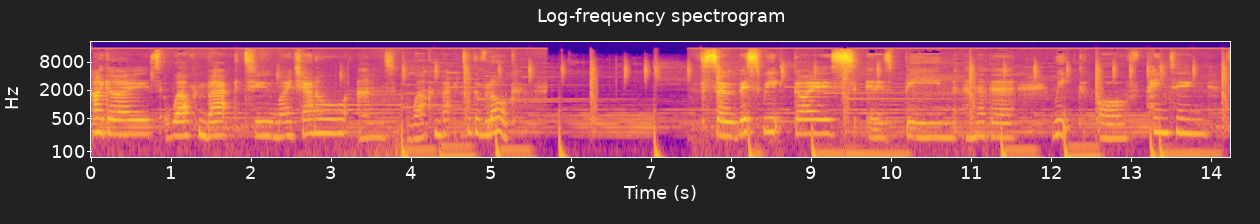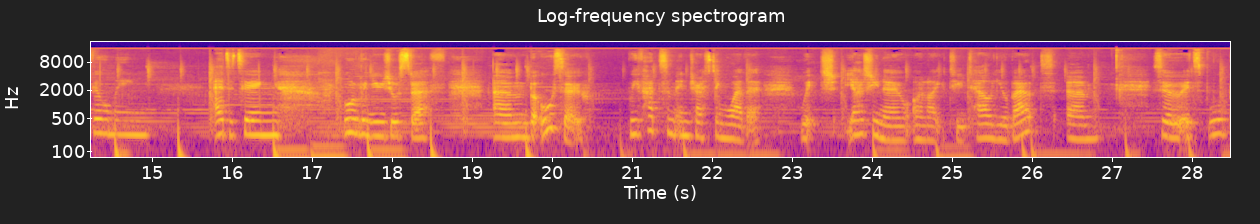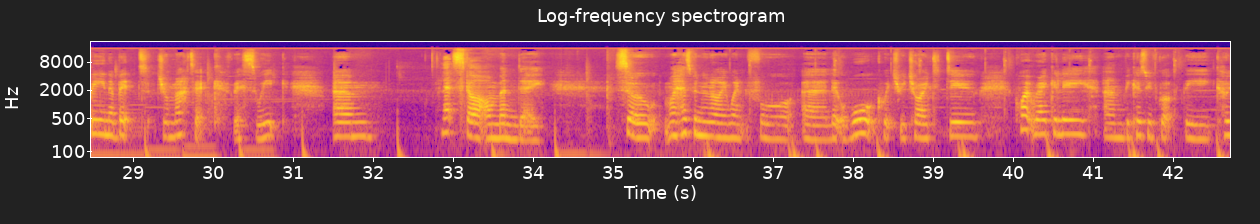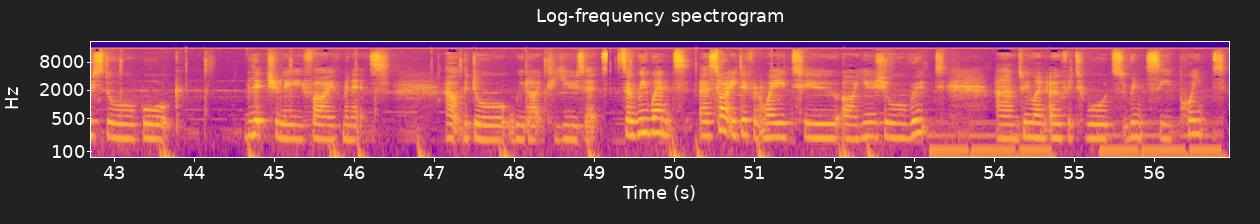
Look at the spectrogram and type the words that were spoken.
Hi guys, welcome back to my channel and welcome back to the vlog. So this week guys, it has been another week of painting, filming, editing, all the usual stuff. Um, but also, we've had some interesting weather, which as you know, I like to tell you about. Um, so it's all been a bit dramatic this week. Um, let's start on Monday. So my husband and I went for a little walk, which we try to do quite regularly. And because we've got the coastal walk literally five minutes out the door, we like to use it. So we went a slightly different way to our usual route and we went over towards Rinsey Point.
